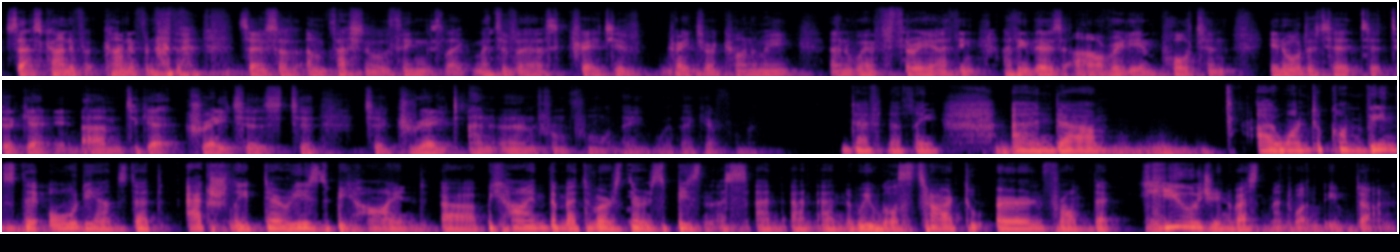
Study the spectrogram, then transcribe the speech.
so that's kind of kind of another so sort of unfashionable things like metaverse, creative creator economy, and Web three. I think I think those are really important in order to to, to get um, to get creators to to create and earn from from what they what they get from it. Definitely, and. Um, I want to convince the audience that actually there is behind uh, behind the metaverse there is business and, and and we will start to earn from the huge investment what we've done.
